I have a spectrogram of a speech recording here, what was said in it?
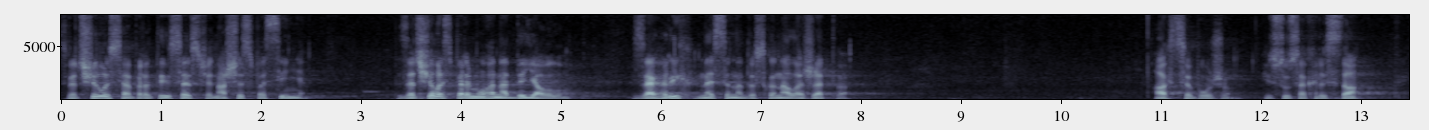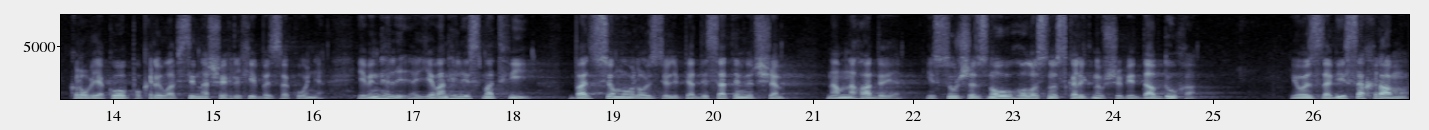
Звершилося, брати і сестри, наше спасіння. Звершилась перемога над дияволом. За гріх несена досконала жертва. Акція Божого Ісуса Христа, кров якого покрила всі наші гріхи беззаконня. Євангеліст Матвій, 27 розділі, 50 віршем, нам нагадує, Ісус же знову голосно скрикнувши, віддав духа. І ось завіса храму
